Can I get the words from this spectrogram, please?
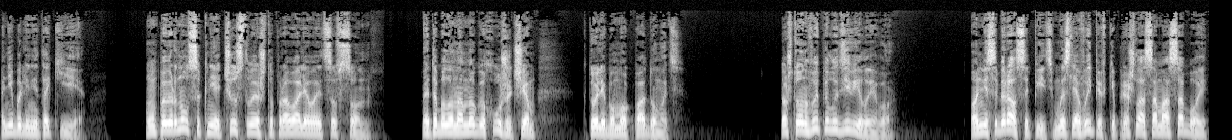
Они были не такие. Он повернулся к ней, чувствуя, что проваливается в сон. Это было намного хуже, чем кто-либо мог подумать. То, что он выпил, удивило его. Он не собирался пить, мысль о выпивке пришла сама собой,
